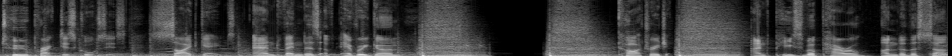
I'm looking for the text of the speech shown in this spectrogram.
two practice courses, side games, and vendors of every gun, cartridge, and piece of apparel under the sun.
